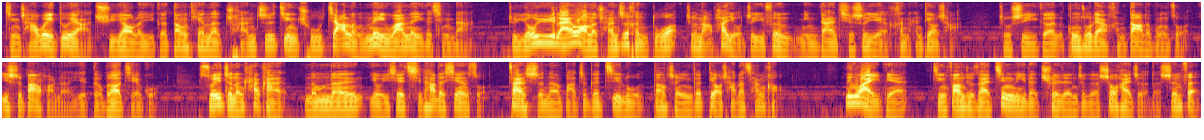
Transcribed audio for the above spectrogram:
警察卫队啊去要了一个当天的船只进出加冷内湾的一个清单。就由于来往的船只很多，就哪怕有这一份名单，其实也很难调查，就是一个工作量很大的工作，一时半会儿呢也得不到结果，所以只能看看能不能有一些其他的线索，暂时呢把这个记录当成一个调查的参考。另外一边，警方就在尽力的确认这个受害者的身份。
